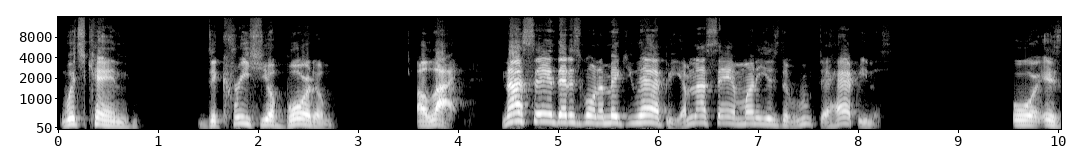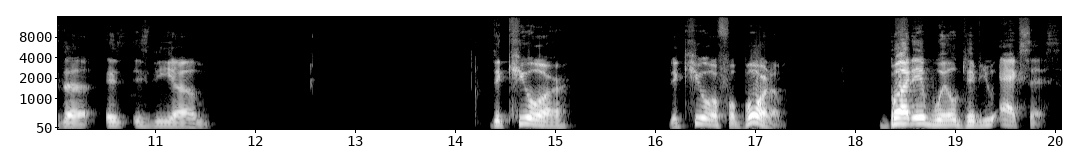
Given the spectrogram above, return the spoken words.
which can decrease your boredom a lot. Not saying that it's going to make you happy. I'm not saying money is the root to happiness or is the is is the um the cure the cure for boredom but it will give you access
